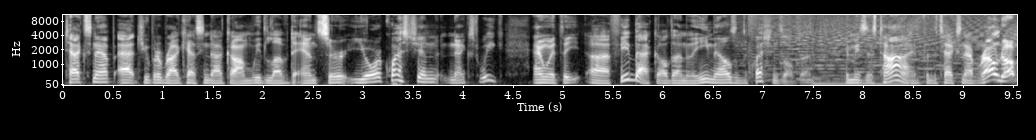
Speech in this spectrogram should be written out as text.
techsnap at jupiterbroadcasting.com. We'd love to answer your question next week. And with the uh, feedback all done and the emails and the questions all done, it means it's time for the TechSnap Roundup.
